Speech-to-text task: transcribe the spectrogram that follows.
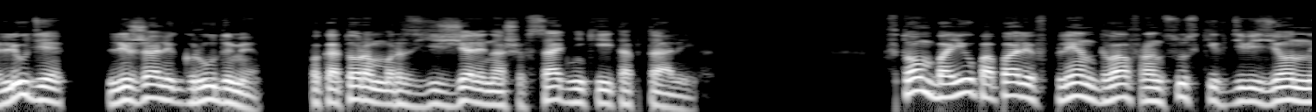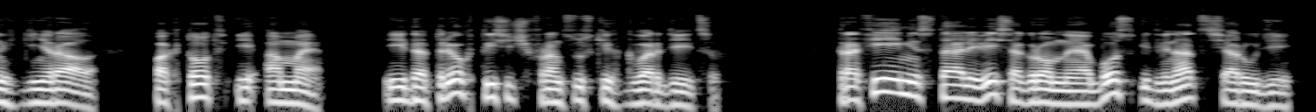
Люди лежали грудами, по которым разъезжали наши всадники и топтали их. В том бою попали в плен два французских дивизионных генерала, Пактот и Аме, и до трех тысяч французских гвардейцев. Трофеями стали весь огромный обоз и 12 орудий –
